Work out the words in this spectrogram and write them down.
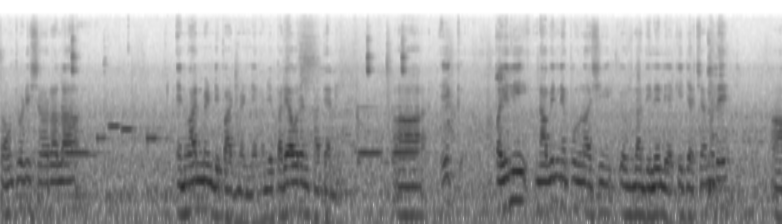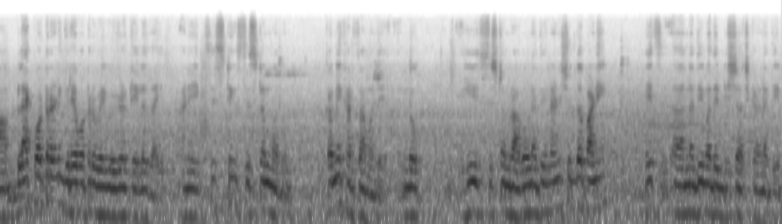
सावंतवाडी शहराला एन्व्हायरमेंट डिपार्टमेंटने म्हणजे पर्यावरण खात्याने एक पहिली नाविन्यपूर्ण अशी योजना दिलेली आहे की ज्याच्यामध्ये ब्लॅक वॉटर आणि ग्रे वॉटर वेगवेगळं केलं जाईल. आणि एक्झिस्टिंग सिस्टममधून कमी खर्चामध्ये लोक ही सिस्टम राबवण्यात येईल आणि शुद्ध पाणी हेच नदीमध्ये डिस्चार्ज करण्यात येईल.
